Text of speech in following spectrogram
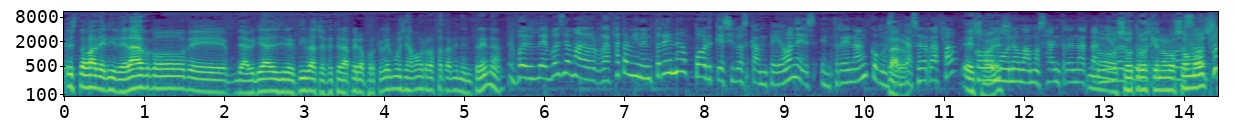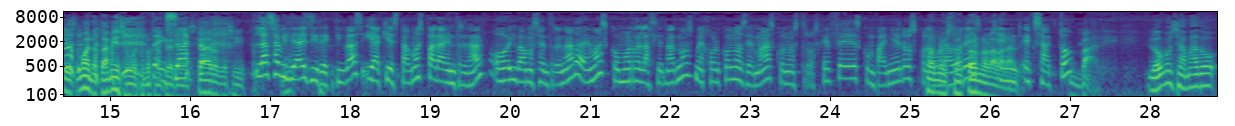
Esto va de liderazgo, de, habilidades directivas, etcétera. Pero ¿por qué le hemos llamado Rafa también entrena? Pues le hemos llamado Rafa también entrena porque si los campeones entrenan, como es el caso de Rafa, ¿cómo no vamos a entrenar también nosotros que no lo somos? bueno, también somos unos campeones, claro que sí. Las habilidades directivas y aquí estamos para entrenar. Hoy vamos a entrenar además cómo relacionarnos mejor con los demás, con nuestros jefes, compañeros, colaboradores. Con nuestro entorno laboral. exacto. Vale. Lo hemos llamado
